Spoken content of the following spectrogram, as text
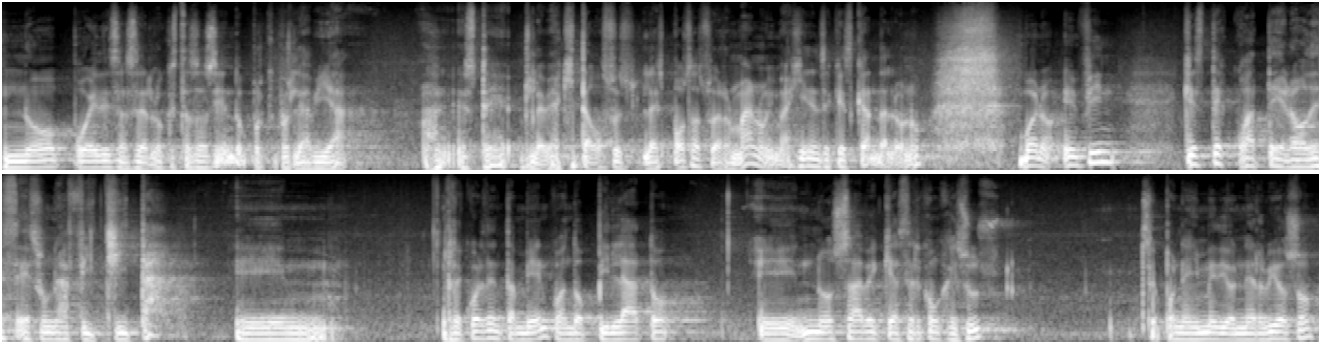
no puedes hacer lo que estás haciendo, porque pues le había este, le había quitado la esposa a su hermano, imagínense qué escándalo, ¿no? Bueno, en fin, que este cuate Herodes es una fichita. Eh, Recuerden también cuando Pilato eh, no sabe qué hacer con Jesús, se pone ahí medio nervioso,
